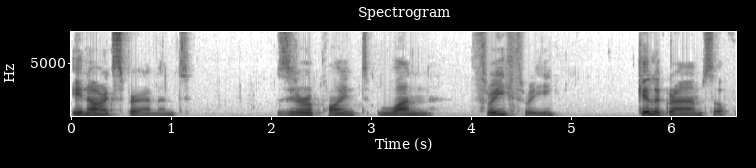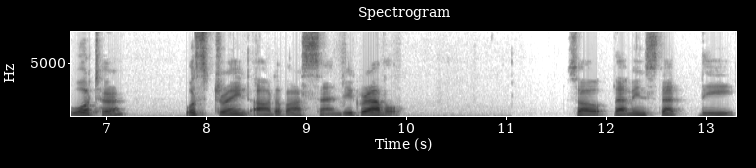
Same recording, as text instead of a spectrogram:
In our experiment, 0.133 kilograms of water was drained out of our sandy gravel. So that means that the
